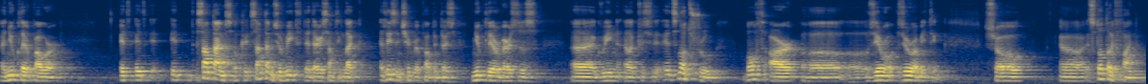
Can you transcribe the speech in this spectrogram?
a nuclear power, it, it it it sometimes okay sometimes you read that there is something like at least in Czech Republic there's nuclear versus uh, green electricity. It's not true. Both are uh, zero zero emitting. So uh, it's totally fine.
